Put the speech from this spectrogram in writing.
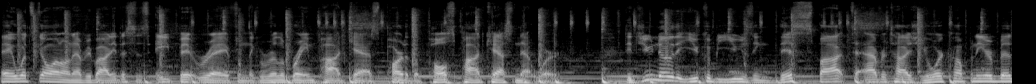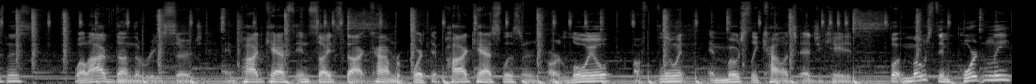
Hey, what's going on, everybody? This is 8 Bit Ray from the Gorilla Brain Podcast, part of the Pulse Podcast Network. Did you know that you could be using this spot to advertise your company or business? Well, I've done the research, and podcastinsights.com report that podcast listeners are loyal, affluent, and mostly college educated. But most importantly,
